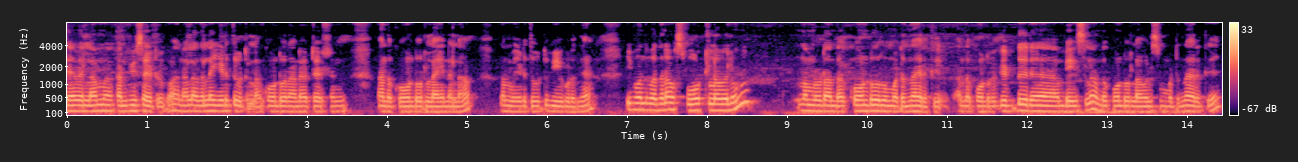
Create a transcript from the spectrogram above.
தேவையில்லாமல் கன்ஃபியூஸ் ஆகிட்ருக்கோம் அதனால் அதெல்லாம் எடுத்து விட்டுடலாம். கோண்டூர் அனோட்டேஷன் அந்த கோண்டூர் லைன் எல்லாம் நம்ம எடுத்து விட்டு வியூ கொடுங்க. இப்போ வந்து பார்த்தோன்னா ஸ்போர்ட் லெவலும் நம்மளோட அந்த கோண்டூர் மட்டும்தான் இருக்குது அந்த கோண்டூர் கிட்டு பேஸில் அந்த கோண்டூர் லெவல்ஸும் மட்டும்தான் இருக்குது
